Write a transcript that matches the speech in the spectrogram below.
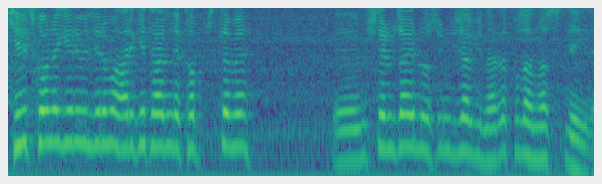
Kilit korna geri bildirimi, hareket halinde kapı kilitleme. Ee, müşterimize hayırlı olsun, güzel günlerde kullanması dileğiyle.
